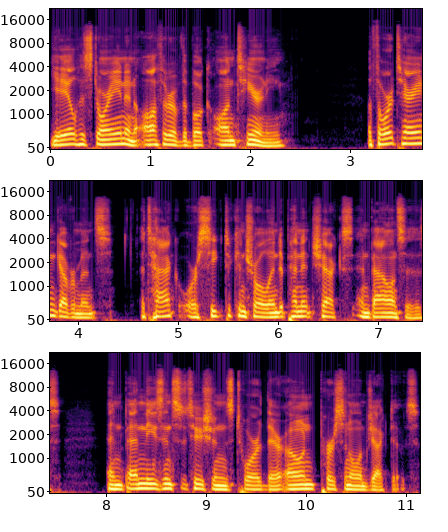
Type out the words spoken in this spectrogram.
Yale historian and author of the book On Tyranny, authoritarian governments attack or seek to control independent checks and balances and bend these institutions toward their own personal objectives.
